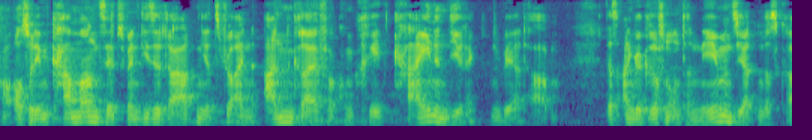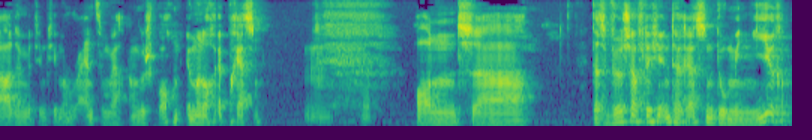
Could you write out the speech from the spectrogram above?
Außerdem kann man, selbst wenn diese Daten jetzt für einen Angreifer konkret keinen direkten Wert haben, das angegriffene Unternehmen, Sie hatten das gerade mit dem Thema Ransomware angesprochen, immer noch erpressen. Mhm. Und äh, das wirtschaftliche Interessen dominieren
